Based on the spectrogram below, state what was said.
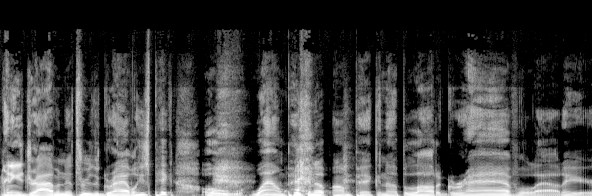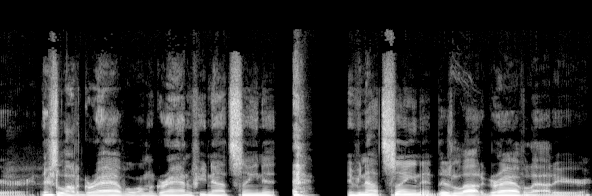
And he's driving it through the gravel. He's pick. Oh wow! I'm picking up. I'm picking up a lot of gravel out here. There's a lot of gravel on the ground. If you've not seen it, if you've not seen it, there's a lot of gravel out here.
